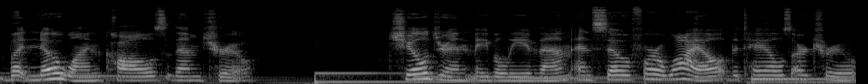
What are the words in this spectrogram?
but no one calls them true. Children may believe them, and so for a while the tales are true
